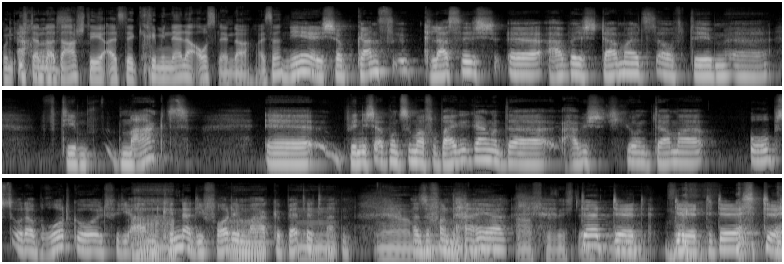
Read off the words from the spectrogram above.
Und ich Ach, dann da was. dastehe als der kriminelle Ausländer, weißt du? Nee, ich habe ganz klassisch, äh, habe ich damals auf dem, äh, auf dem Markt, äh, bin ich ab und zu mal vorbeigegangen und da habe ich hier und da mal Obst oder Brot geholt für die armen Kinder, die vor dem Markt gebettelt hatten. Ah. Ja, also von mm, daher. Arschgesicht. Dö.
